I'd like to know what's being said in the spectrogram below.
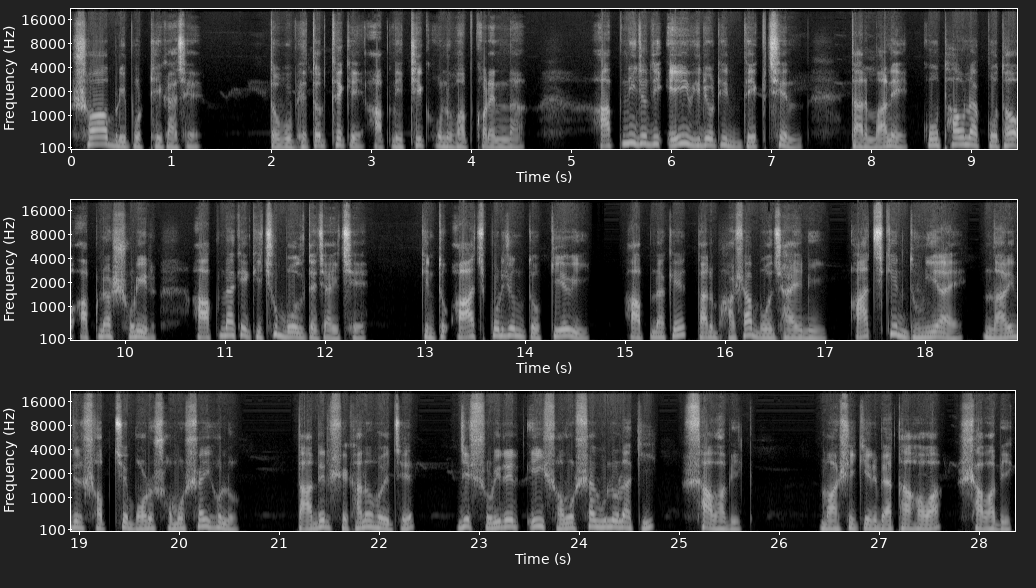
সব রিপোর্ট ঠিক আছে। তবু ভেতর থেকে আপনি ঠিক অনুভব করেন না। আপনি যদি এই ভিডিওটি দেখছেন, তার মানে কোথাও না কোথাও আপনার শরীর আপনাকে কিছু বলতে চাইছে। কিন্তু আজ পর্যন্ত কেউই আপনাকে তার ভাষা বোঝায়নি। আজকের দুনিয়ায় নারীদের সবচেয়ে বড় সমস্যাই হলো, তাদের শেখানো হয়েছে যে শরীরের এই সমস্যাগুলো নাকি স্বাভাবিক। মাসিকের ব্যথা হওয়া স্বাভাবিক।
